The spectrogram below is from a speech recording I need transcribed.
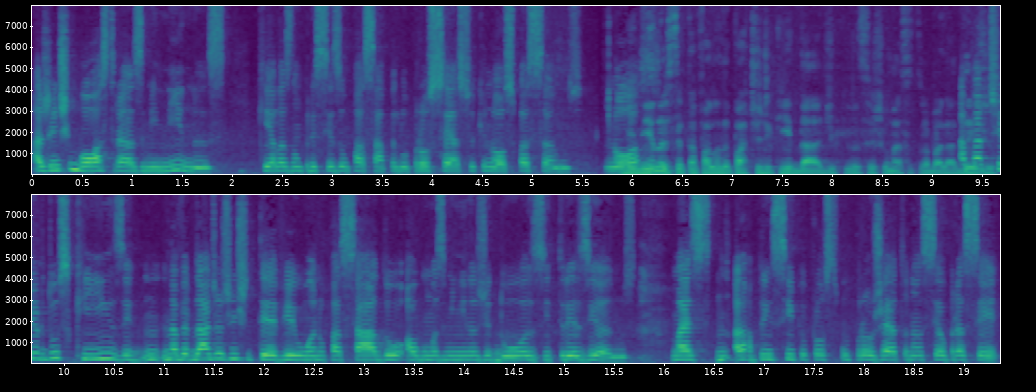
A gente mostra às meninas que elas não precisam passar pelo processo que nós passamos. Nós, Meninas, você está falando a partir de que idade que vocês começam a trabalhar? a partir dos 15. N- Na verdade, a gente teve o ano passado algumas meninas de 12, 13 anos. Mas, a princípio, o projeto nasceu para ser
